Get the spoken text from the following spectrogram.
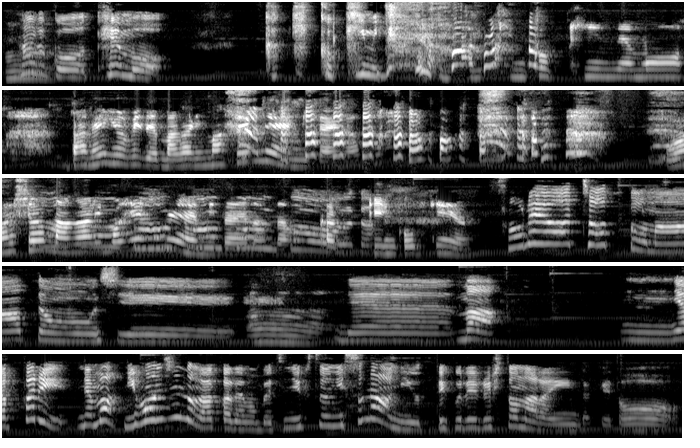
うん、なんかこう手もカキッコキみたいな。う、金コ金でも、バネ指で曲がりませんね、みたいな。わしは曲がりまへんねん、みたいな。そうそうそうなんか金コ金。それはちょっとなーって思うし、うん。で、まあ、うん、やっぱり、で、まあ、日本人の中でも別に普通に素直に言ってくれる人ならいいんだけど、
